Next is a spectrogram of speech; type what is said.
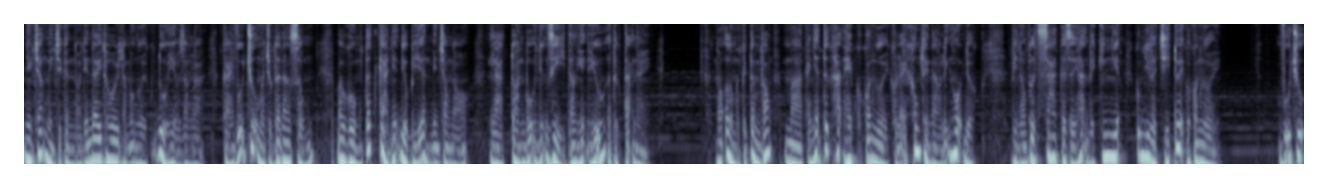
Nhưng chắc mình chỉ cần nói đến đây thôi là mọi người cũng đủ hiểu rằng là cái vũ trụ mà chúng ta đang sống, bao gồm tất cả những điều bí ẩn bên trong nó, là toàn bộ những gì đang hiện hữu ở thực tại này. Nó ở một cái tầm vóc mà cái nhận thức hạn hẹp của con người có lẽ không thể nào lĩnh hội được, vì nó vượt xa cái giới hạn về kinh nghiệm cũng như là trí tuệ của con người. Vũ trụ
